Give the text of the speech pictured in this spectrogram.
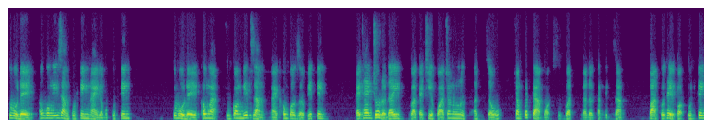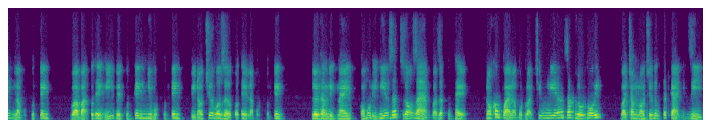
tu bồ đề ông có nghĩ rằng cuốn kinh này là một cuốn kinh? Tu bồ đề không ạ. Chúng con biết rằng ngài không bao giờ viết kinh. Cái then chốt ở đây và cái chìa khóa cho năng lực ẩn giấu trong tất cả mọi sự vật là lời khẳng định rằng, bạn có thể gọi cuốn kinh là một cuốn kinh, và bạn có thể nghĩ về cuốn kinh như một cuốn kinh, vì nó chưa bao giờ có thể là một cuốn kinh. Lời khẳng định này có một ý nghĩa rất rõ ràng và rất cụ thể. Nó không phải là một loại chữ nghĩa rắc rối vô ích, và trong nó chứa đựng tất cả những gì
